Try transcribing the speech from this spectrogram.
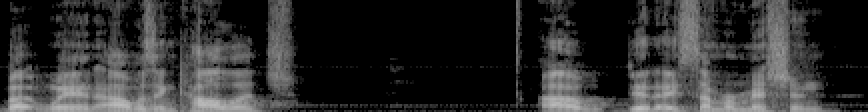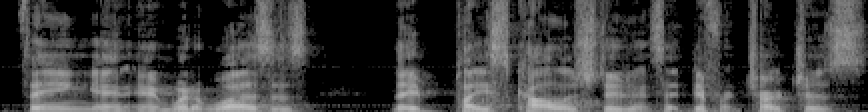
But when I was in college, I did a summer mission thing, and, and what it was is they placed college students at different churches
